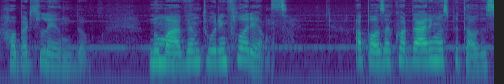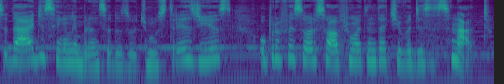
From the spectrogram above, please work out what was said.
Robert Langdon, numa aventura em Florença. Após acordar em um hospital da cidade, sem lembrança dos últimos três dias, o professor sofre uma tentativa de assassinato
